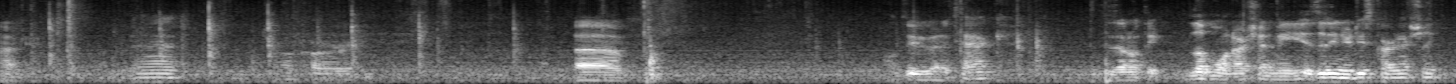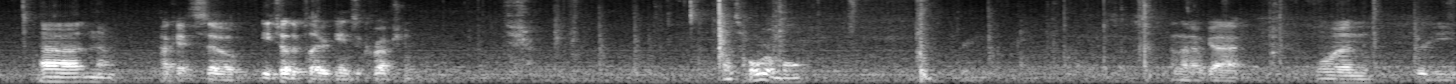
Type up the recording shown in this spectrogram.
Okay. That. Draw a card. Um I'll do an attack. Because I don't think level one arch enemy is it in your discard actually? Uh, no. Okay, so each other player gains a corruption. That's horrible. And then I've got one, three,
